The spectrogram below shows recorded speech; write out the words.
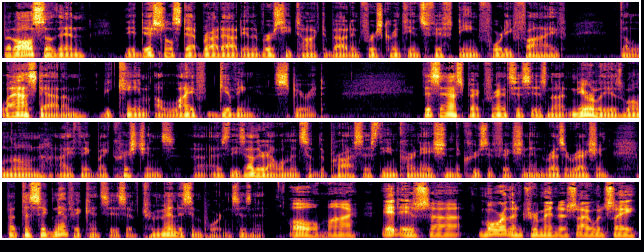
But also then the additional step brought out in the verse he talked about in 1 Corinthians 15:45, the last Adam became a life-giving spirit. This aspect, Francis, is not nearly as well known, I think, by Christians uh, as these other elements of the process the incarnation, the crucifixion, and resurrection. But the significance is of tremendous importance, isn't it? Oh, my. It is uh, more than tremendous, I would say,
